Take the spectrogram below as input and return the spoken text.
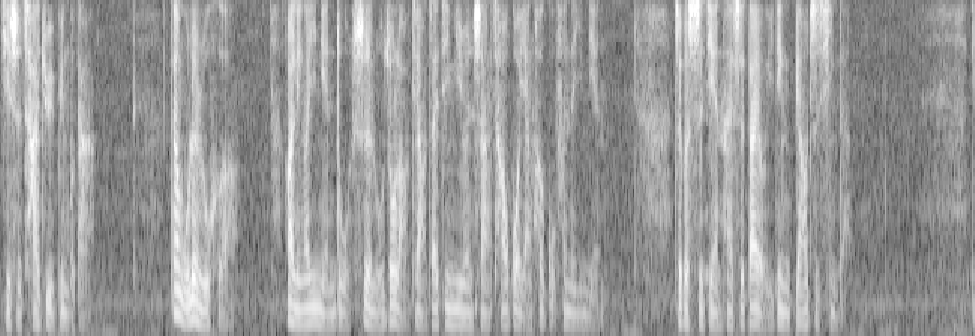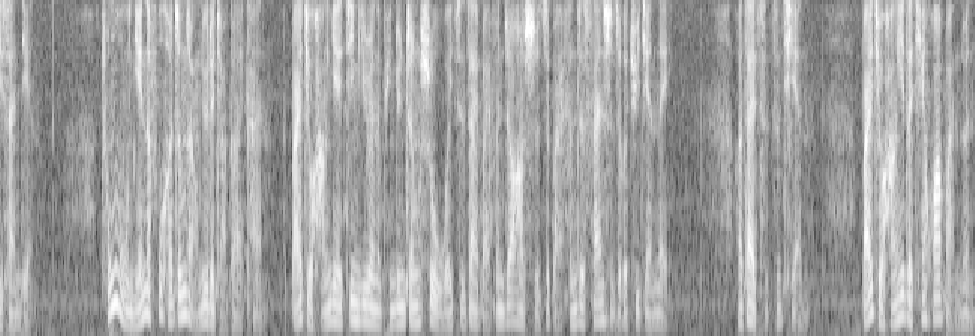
其实差距并不大，但无论如何，二零二一年度是泸州老窖在净利润上超过洋河股份的一年，这个事件还是带有一定标志性的。第三点，从五年的复合增长率的角度来看，白酒行业净利润的平均增速维持在百分之二十至百分之三十这个区间内，而在此之前，白酒行业的天花板论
